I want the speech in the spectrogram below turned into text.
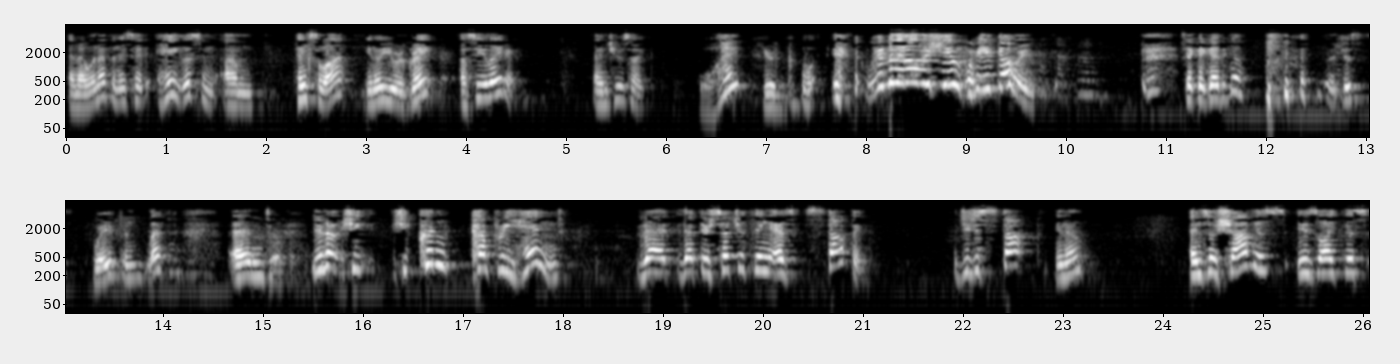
And I went up and I said, hey, listen, um, thanks a lot. You know, you were great. I'll see you later. And she was like, what? You're, what? we're in the middle of a shoot. Where are you going? It's like, I got to go. I just waved and left. And, you know, she, she couldn't comprehend that, that there's such a thing as stopping. That you just stop, you know? And so Shabbos is like this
